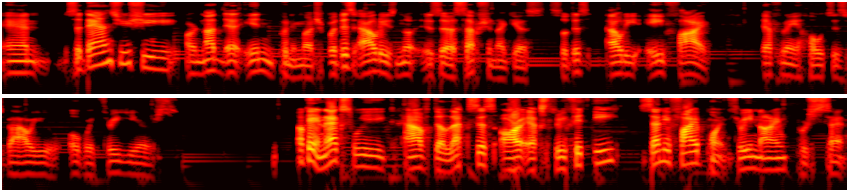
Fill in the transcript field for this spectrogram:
And sedans usually are not that in pretty much, but this Audi is not is an exception, I guess. So this Audi A5 definitely holds its value over three years. Okay, next we have the Lexus RX 350, 75.39%.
